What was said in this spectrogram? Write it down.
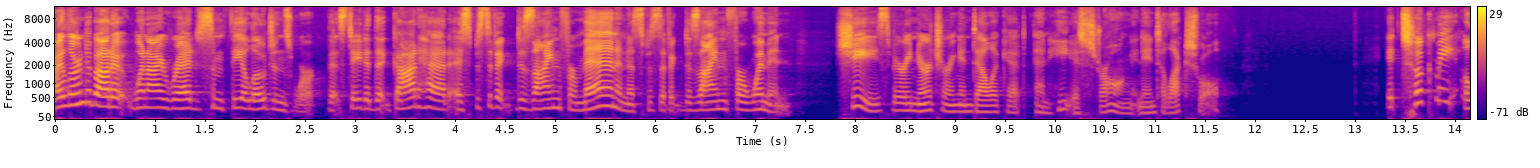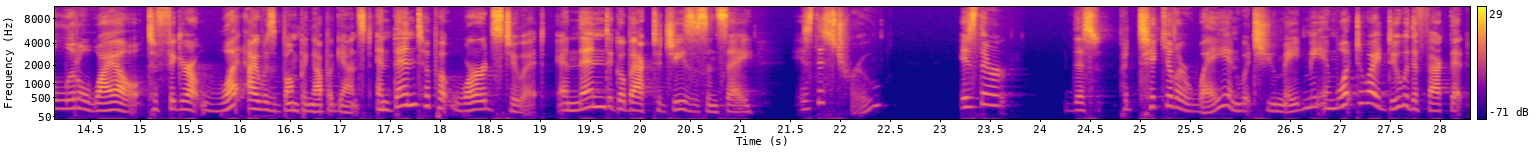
I learned about it when I read some theologians' work that stated that God had a specific design for men and a specific design for women. She's very nurturing and delicate, and he is strong and intellectual. It took me a little while to figure out what I was bumping up against, and then to put words to it, and then to go back to Jesus and say, Is this true? Is there this particular way in which you made me? And what do I do with the fact that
